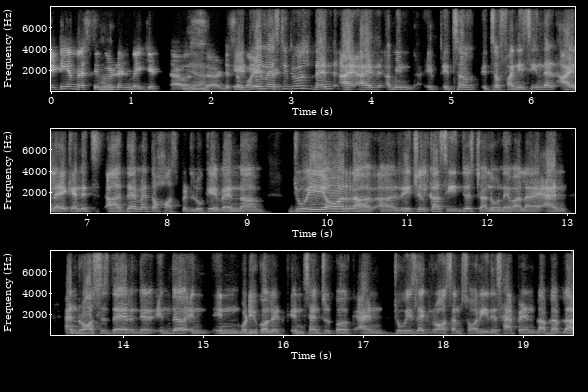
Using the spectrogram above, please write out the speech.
ATM vestibule uh, didn't make it. I was Yeah. uh, disappointed. ATM vestibule. Then I, I, I mean, it, it's a, it's a funny scene that I like, and it's uh, them at the hospital. Okay, when um, Joey or uh, uh, का scene just चालू होने वाला है, and and Ross is there, and they're in the in in what do you call it in Central Park, and Joey's like Ross, I'm sorry, this happened, blah blah blah,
